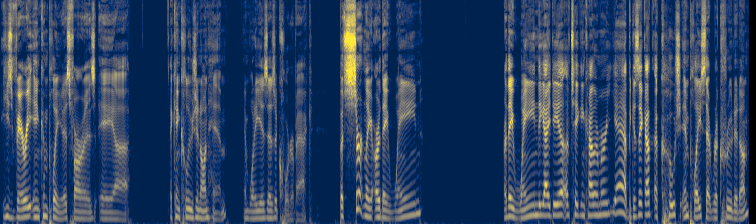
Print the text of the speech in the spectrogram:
he's very incomplete as far as a uh, a conclusion on him and what he is as a quarterback. But certainly, are they weighing? Are they weighing the idea of taking Kyler Murray? Yeah, because they got a coach in place that recruited him,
